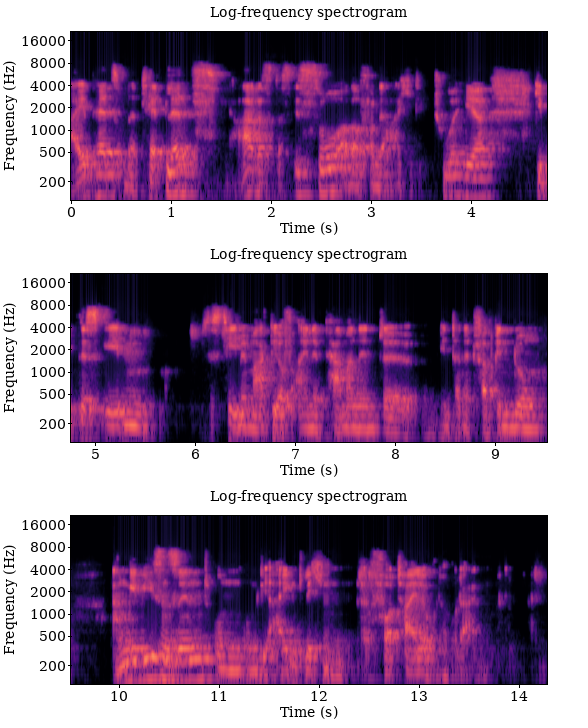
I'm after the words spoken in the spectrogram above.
iPads oder Tablets, ja, das, das ist so, aber von der Architektur her gibt es eben Systeme im Markt, die auf eine permanente Internetverbindung angewiesen sind, um, um die eigentlichen äh, Vorteile oder, oder ein, ein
